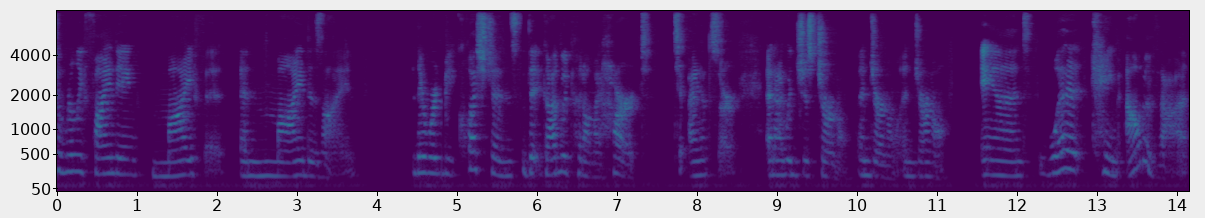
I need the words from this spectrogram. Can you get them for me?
to really finding my fit and my design. There would be questions that God would put on my heart to answer, and I would just journal and journal and journal. And what came out of that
